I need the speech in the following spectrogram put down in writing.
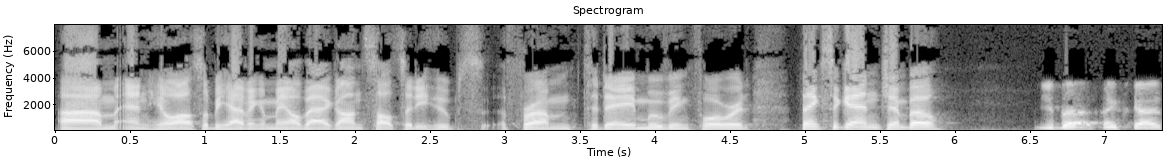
Um, and he'll also be having a mailbag on Salt City Hoops from today moving forward. Thanks again, Jimbo. You bet. Thanks, guys.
